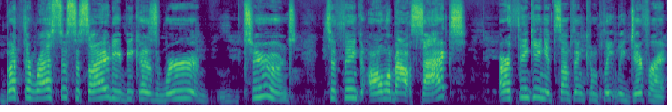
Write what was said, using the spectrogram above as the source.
But the rest of society, because we're tuned to think all about sex, are thinking it's something completely different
